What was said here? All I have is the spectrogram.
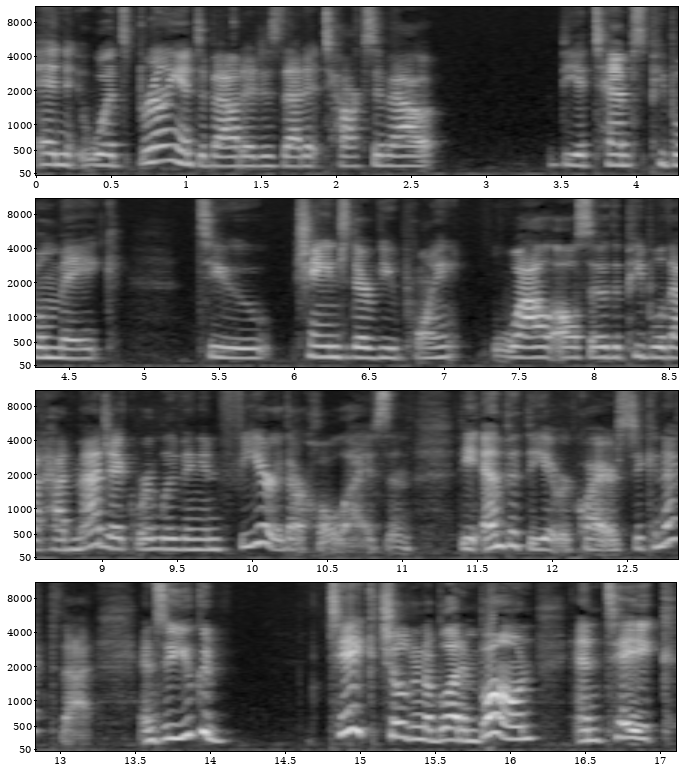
and what's brilliant about it is that it talks about the attempts people make to change their viewpoint while also the people that had magic were living in fear their whole lives and the empathy it requires to connect that. And so you could take Children of Blood and Bone and take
